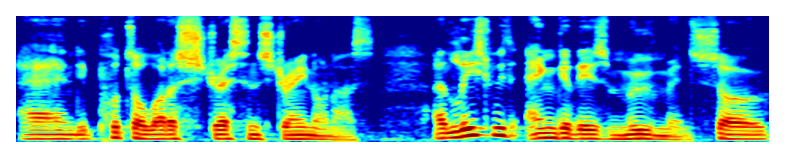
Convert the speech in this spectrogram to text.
and it puts a lot of stress and strain on us. At least with anger there's movement. So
